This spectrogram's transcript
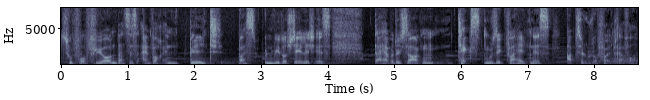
zu verführen. Das ist einfach ein Bild, was unwiderstehlich ist. Daher würde ich sagen, Text-Musik-Verhältnis absoluter Volltreffer.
